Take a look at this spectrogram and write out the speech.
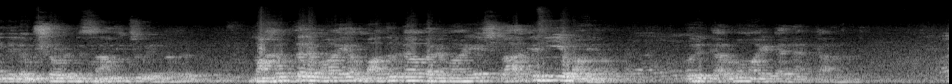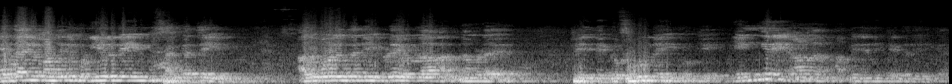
ഇന്ന് ലക്ഷ്യോടിന് സാധിച്ചു എന്നത് മഹത്തരമായ മാതൃകാപരമായ ശ്ലാഘനീയമായ ഒരു കർമ്മമായിട്ടാണ് ഞാൻ കാണുന്നത്. എന്തായാലും അതിന് മുനീറിനെയും സംഘത്തെയും അതുപോലെ തന്നെ ഇവിടെയുള്ള നമ്മുടെ പിന്നെ ഗഫൂറിനെയും എങ്ങനെയാണ് അഭിനന്ദിക്കേണ്ടതിരിക്കുക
